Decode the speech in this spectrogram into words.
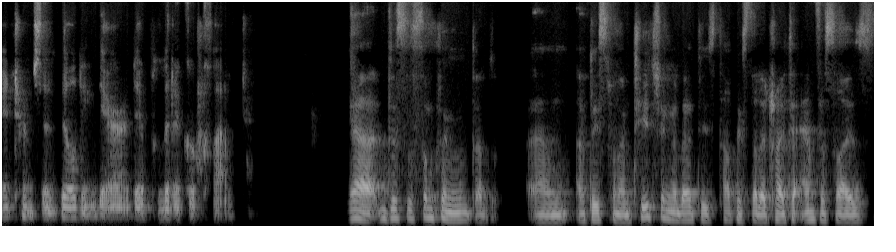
in terms of building their their political clout. Yeah, this is something that um, at least when I'm teaching about these topics, that I try to emphasize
